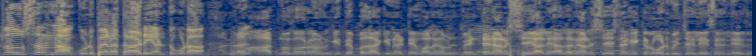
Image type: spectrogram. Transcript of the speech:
ఎట్లా చూస్తారన్న? గుడిపైన దాడి అంటూ కూడా ఆత్మగౌరవానికి దెబ్బ తాకినట్టే వాళ్ళని వెంటనే అరెస్ట్ చేయాలి. వాళ్ళని అరెస్ట్ చేసినాక ఇక్కడ రోడ్డు మించి లేసేది లేదు.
